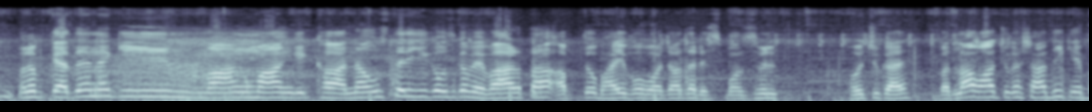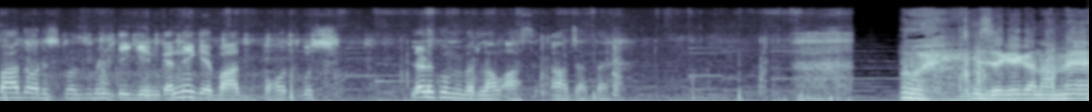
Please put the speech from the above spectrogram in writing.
मतलब कहते हैं ना कि मांग मांग के खाना उस तरीके का उसका व्यवहार था। अब तो भाई वो बहुत ज़्यादा रिस्पॉन्सिबल हो चुका है। बदलाव आ चुका है शादी के बाद और रिस्पॉन्सिबिलिटी गेन करने के बाद बहुत कुछ लड़कों में बदलाव आ, आ जाता है। इस जगह का नाम है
